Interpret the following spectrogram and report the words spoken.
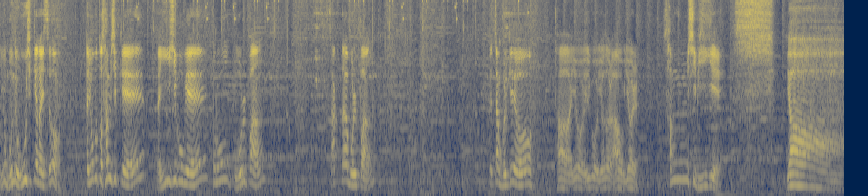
이거 뭔데 50개나 있어. 자, 요것도 30개. 자 25개로 몰빵. 싹 다 몰빵. 끝장 볼게요. 다, 여, 일곱, 여덟, 아홉, 열. 32개 야.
